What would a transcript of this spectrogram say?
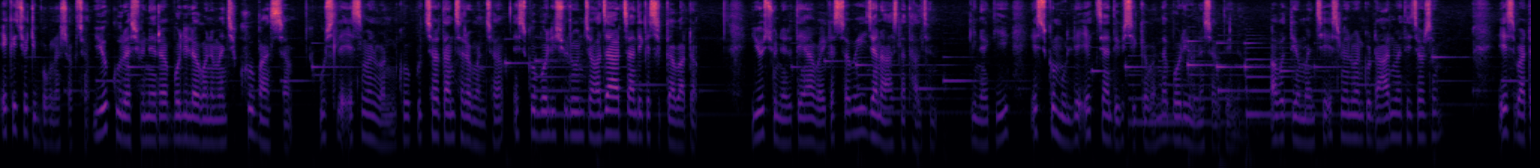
एकैचोटि बोक्न सक्छ यो कुरा सुनेर बोली लगाउने मान्छे खुब हाँस्छ। उसले यसमा भनेको पुच्छर तान्छ र भन्छ यसको बोली सुरु हुन्छ हजार चाँदीका सिक्काबाट यो सुनेर त्यहाँ भएका सबैजना हाँस्न थाल्छन्। किनकि यसको मूल्य एक चाँदीको सिक्काभन्दा बढी हुन सक्दैन। अब त्यो मान्छे स्मेलवानको ढाडमाथि चढ्छ। यसबाट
